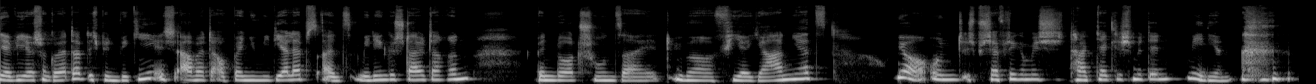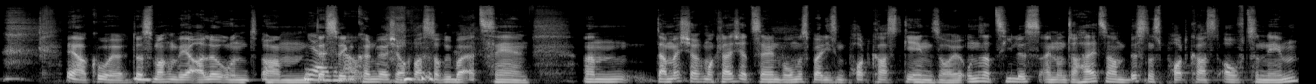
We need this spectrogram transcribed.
ja, wie ihr schon gehört habt, ich bin Vicky. Ich arbeite auch bei New Media Labs als Mediengestalterin. Bin dort schon seit über vier Jahren jetzt. Ja, und ich beschäftige mich tagtäglich mit den Medien. Ja, cool. Das machen wir alle und ähm, Mhm. Ja, deswegen genau. können wir euch auch was darüber erzählen. Ähm, da möchte ich euch mal gleich erzählen, worum es bei diesem Podcast gehen soll. Unser Ziel ist, einen unterhaltsamen Business-Podcast aufzunehmen,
